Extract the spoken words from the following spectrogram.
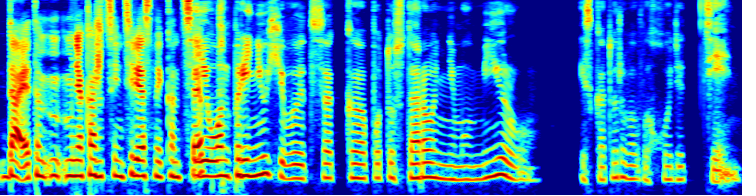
Да, это, мне кажется, интересный концепт. И он принюхивается к потустороннему миру, из которого выходит тень.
